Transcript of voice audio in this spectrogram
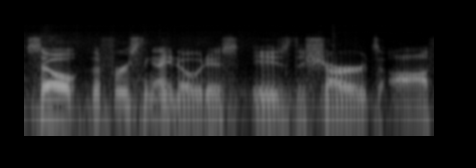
So the first thing I notice is the shards off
